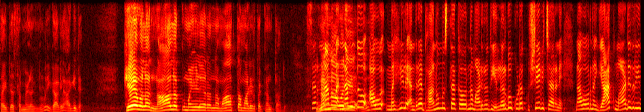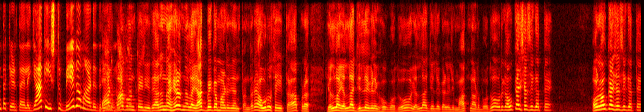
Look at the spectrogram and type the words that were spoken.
ಸಾಹಿತ್ಯ ಸಮ್ಮೇಳನಗಳು ಈಗಾಗಲೇ ಆಗಿದೆ. ಕೇವಲ ನಾಲ್ಕು ಮಹಿಳೆಯರನ್ನು ಮಾತ್ರ ಮಾಡಿರ್ತಕ್ಕಂಥದ್ದು. ಸರ್ ನನ್ನ ನಮ್ಮ ಅವಧಿ- ನಮ್ದು ಅವ ಮಹಿಳೆ ಅಂದ್ರೆ ಭಾನು ಮುಸ್ತಾಕ್ ಅವ್ರನ್ನ ಮಾಡಿರೋದು ಎಲ್ಲರಿಗೂ ಕೂಡ ಖುಷಿಯ ವಿಚಾರಣೆ. ನಾವು ಅವ್ರನ್ನ ಯಾಕೆ ಮಾಡಿದ್ರಿ ಅಂತ ಕೇಳ್ತಾ ಇಲ್ಲ. ಯಾಕೆ ಇಷ್ಟು ಬೇಗ ಮಾಡಿದ್ರಿ ಮಾಡಬಾರ್ದು ಅಂತ ಏನಿದೆ? ಅದನ್ನು ಹೇಳಿದ್ನಲ್ಲ ಯಾಕೆ ಬೇಗ ಮಾಡಿದೆ ಅಂತಂದರೆ ಅವರು ಸಹಿತ ಪ್ರ ಎಲ್ಲ ಎಲ್ಲ ಜಿಲ್ಲೆಗಳಿಗೆ ಹೋಗ್ಬೋದು ಎಲ್ಲ ಜಿಲ್ಲೆಗಳಲ್ಲಿ ಮಾತನಾಡ್ಬೋದು ಅವ್ರಿಗೆ ಅವಕಾಶ ಸಿಗತ್ತೆ. ಅವ್ರಿಗೆ ಅವಕಾಶ ಸಿಗತ್ತೆ.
